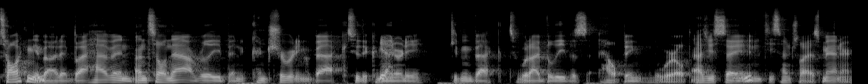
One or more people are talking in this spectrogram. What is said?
talking about it, but I haven't until now really been contributing back to the community, giving back to what I believe is helping the world, as you say, in a decentralized manner.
